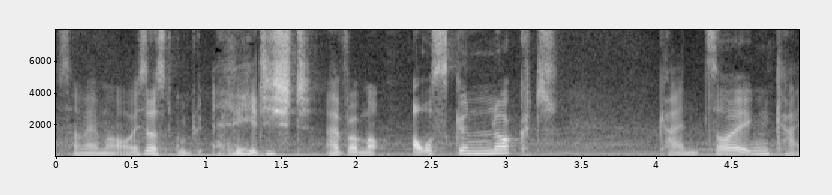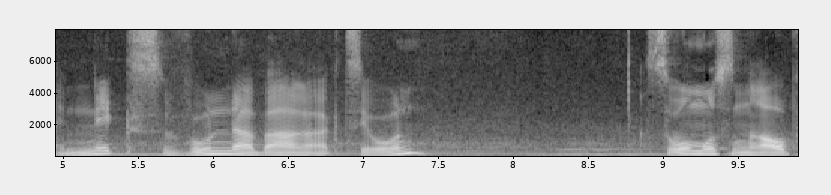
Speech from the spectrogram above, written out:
Das haben wir mal äußerst gut erledigt. Einfach mal ausgenockt. Kein Zeugen, kein Nix. Wunderbare Aktion. So muss ein Raub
